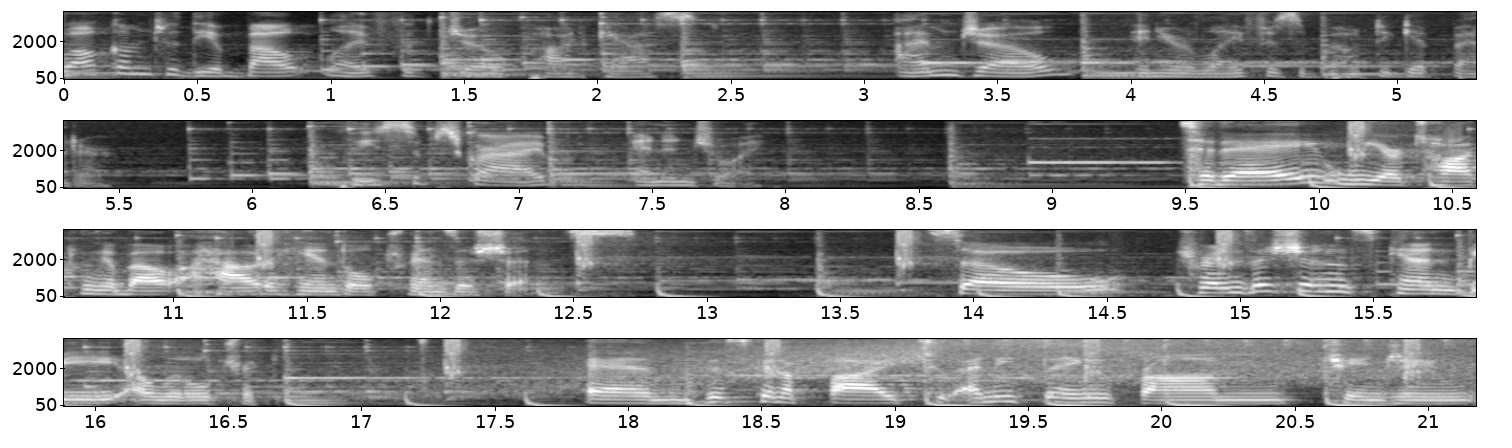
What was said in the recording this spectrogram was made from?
Welcome to the About Life with Joe podcast. I'm Joe, and your life is about to get better. Please subscribe and enjoy. Today, we are talking about how to handle transitions. So, transitions can be a little tricky. And this can apply to anything from changing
